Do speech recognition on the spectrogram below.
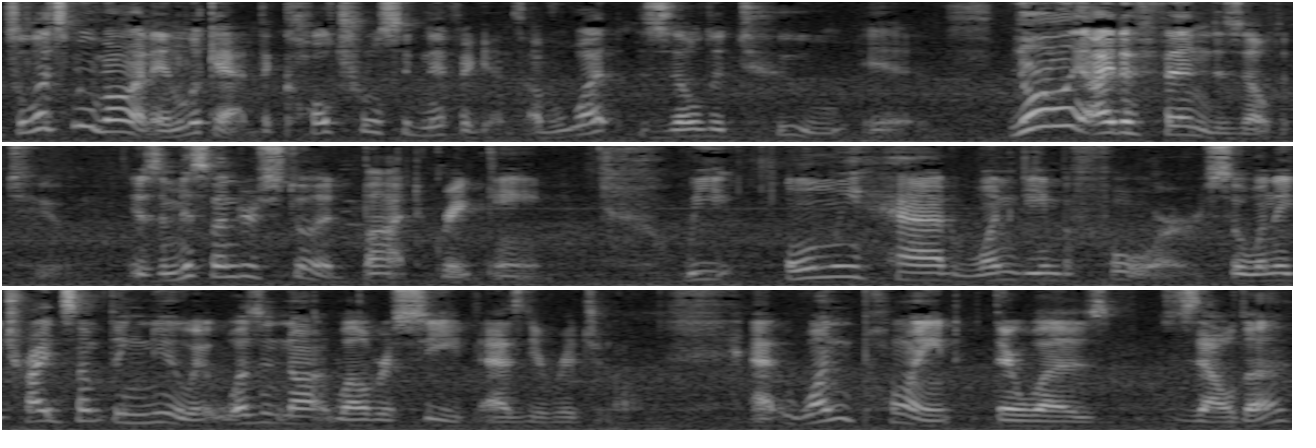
So let's move on and look at the cultural significance of what Zelda 2 is. Normally, I defend Zelda 2. It is a misunderstood but great game. We only had one game before, so when they tried something new, it wasn't not well received as the original. At one point, there was Zelda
